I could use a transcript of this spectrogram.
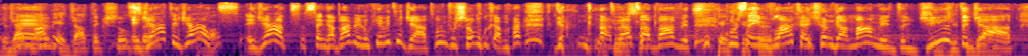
E gjatë mami, e gjatë e kështu se... E gjatë, e gjatë. Po. e gjatë, se nga babi nuk jemi të gjatë, unë për shembull kam marrë nga, nga raca e babit, kurse im vëlla ka qenë nga mami, të gjithë të gjatë.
